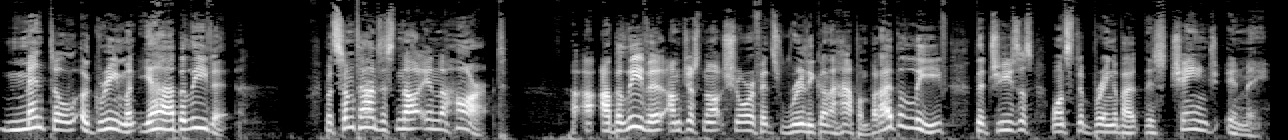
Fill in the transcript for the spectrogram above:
mental agreement yeah, I believe it. But sometimes it's not in the heart. I, I believe it, I'm just not sure if it's really going to happen. But I believe that Jesus wants to bring about this change in me.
